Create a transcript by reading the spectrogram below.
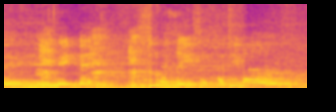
Øh, nej, hvad, de her grise, har de været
